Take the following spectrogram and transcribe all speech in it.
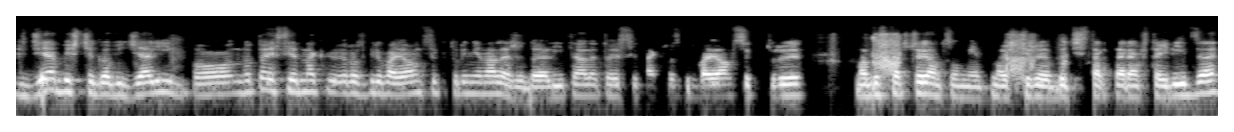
gdzie byście go widzieli, bo no to jest jednak rozgrywający, który nie należy do elity, ale to jest jednak rozgrywający, który ma wystarczającą umiejętności, żeby być starterem w tej lidze.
